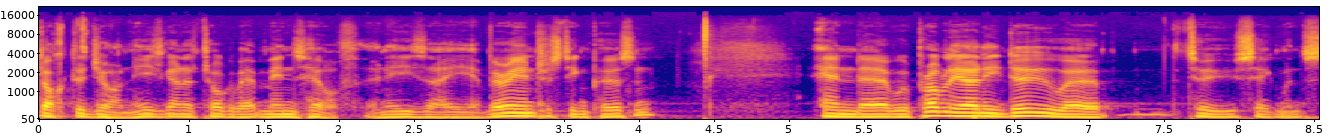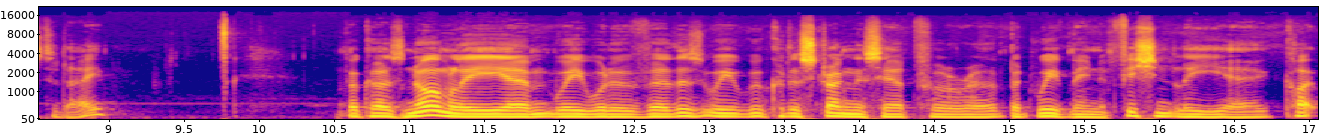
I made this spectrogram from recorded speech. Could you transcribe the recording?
Doctor John. He's going to talk about men's health, and he's a, a very interesting person. And uh, we'll probably only do uh, two segments today. Because normally um, we would have uh, this, we, we could have strung this out for, uh, but we've been efficiently uh, co-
